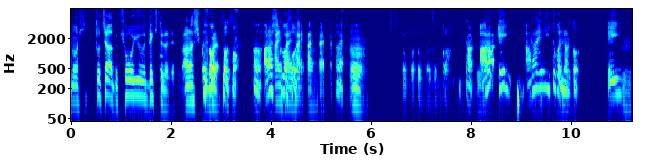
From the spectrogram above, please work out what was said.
のヒットチャート共有できてたじゃん。アラシクぐらい。そうそうそう。うん、アラシクはそうだ。はいはいはい。うん。そっかそっかそっか。だから、アラエイ、アラエイとかになると、エイうん、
